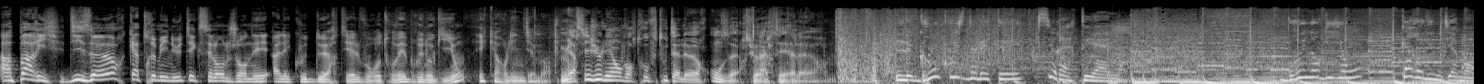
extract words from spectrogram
à Paris. 10h, 4 minutes. Excellente journée à l'écoute de RTL. Vous retrouvez Bruno Guillon et Caroline Diamant. Merci Julien, on vous retrouve tout à l'heure, 11h sur À RTL. tout à l'heure. Le grand quiz de l'été sur RTL. Bruno Guillon, Caroline Diamant.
